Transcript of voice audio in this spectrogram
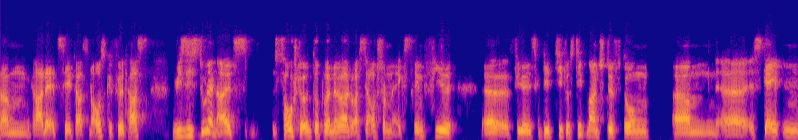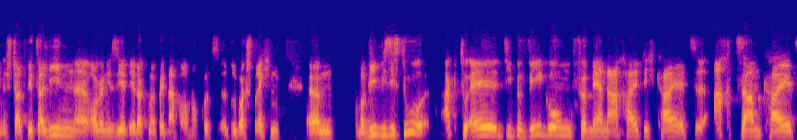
ähm, gerade erzählt hast und ausgeführt hast. Wie siehst du denn als Social Entrepreneur? Du hast ja auch schon extrem viel, äh, viel es gibt die Titus Dietmann Stiftung, ähm, äh, Escapen statt Ritalin äh, organisiert ihr. Da können wir vielleicht nachher auch noch kurz äh, drüber sprechen. Ähm, aber wie, wie siehst du aktuell die Bewegung für mehr Nachhaltigkeit, äh, Achtsamkeit?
